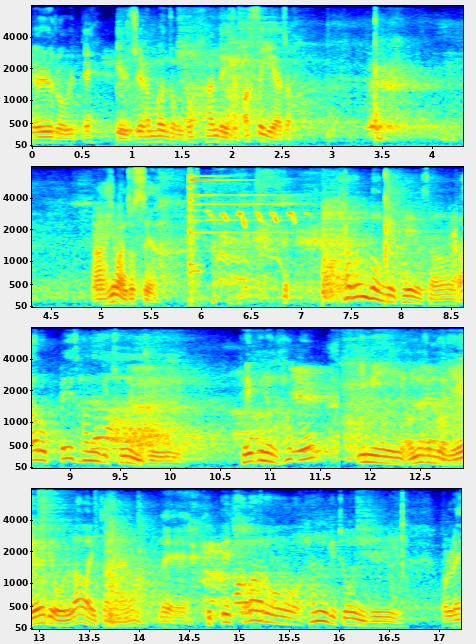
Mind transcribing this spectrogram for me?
여유로울 때 일주일에 한 번 정도 하는데 이제 빡세게 하죠 아 힘 안 줬어요 팔 운동에 대해서 따로 빼서 하는 게 좋은지 대근육 하고 이미 어느 정도 예열이 올라와 있잖아요. 네. 그때 추가로 하는 게 좋은지. 원래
